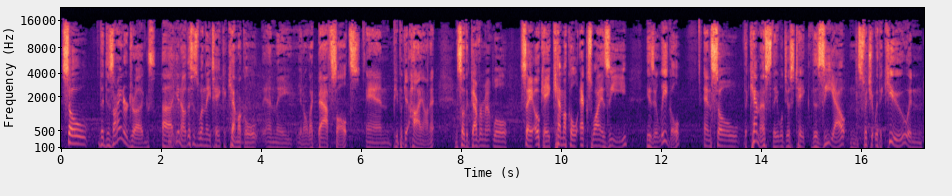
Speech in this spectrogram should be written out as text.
So the designer drugs, uh, you know, this is when they take a chemical and they, you know, like bath salts, and people get high on it, and so the government will say, okay, chemical X Y Z is illegal, and so the chemists they will just take the Z out and switch it with a Q, and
